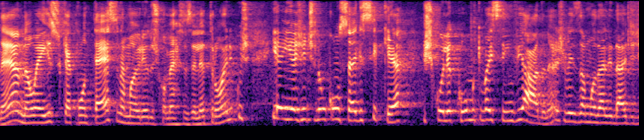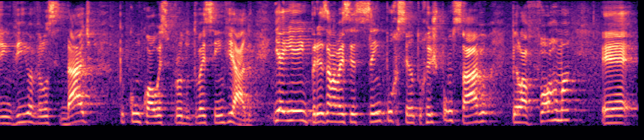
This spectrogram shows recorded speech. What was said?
né, não é isso que acontece na maioria dos comércios eletrônicos e aí a gente não consegue sequer escolher como que vai ser enviado, né? Às vezes a modalidade de envio, a velocidade com qual esse produto vai ser enviado. E aí a empresa ela vai ser 100% responsável pela forma é,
